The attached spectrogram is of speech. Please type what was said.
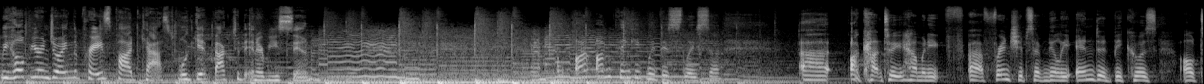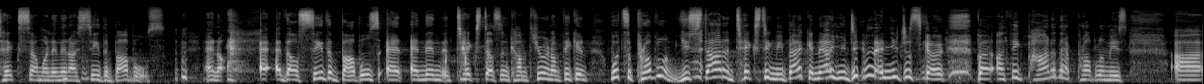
We hope you're enjoying the Praise podcast. We'll get back to the interview soon. I- I'm thinking with this, Lysa. Uh, I can't tell you how many uh, friendships have nearly ended because I'll text someone and then I see the bubbles, and I, uh, they'll see the bubbles, and, and then the text doesn't come through, and I'm thinking, what's the problem? You started texting me back, and now you didn't, and you just go. But I think part of that problem is uh,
